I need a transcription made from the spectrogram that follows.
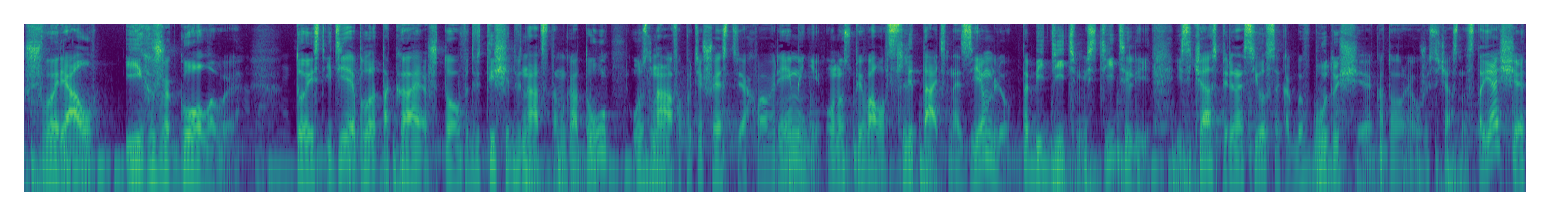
швырял их же головы. То есть идея была такая, что в 2012 году, узнав о путешествиях во времени, он успевал слетать на Землю, победить Мстителей, и сейчас переносился как бы в будущее, которое уже сейчас настоящее,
